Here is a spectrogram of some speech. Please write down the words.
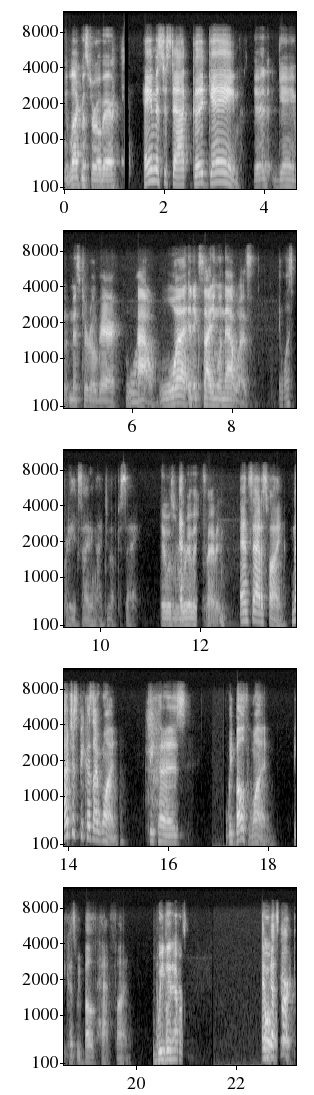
Good luck, Mr. Robert. Hey, Mr. Stack. Good game. Good game, Mr. Robert. Wow. What an exciting one that was. It was pretty exciting, I do have to say, It was really exciting. and satisfying. Not just because I won, because we both won, because we both had fun. We did have a And Oh. we got smart.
